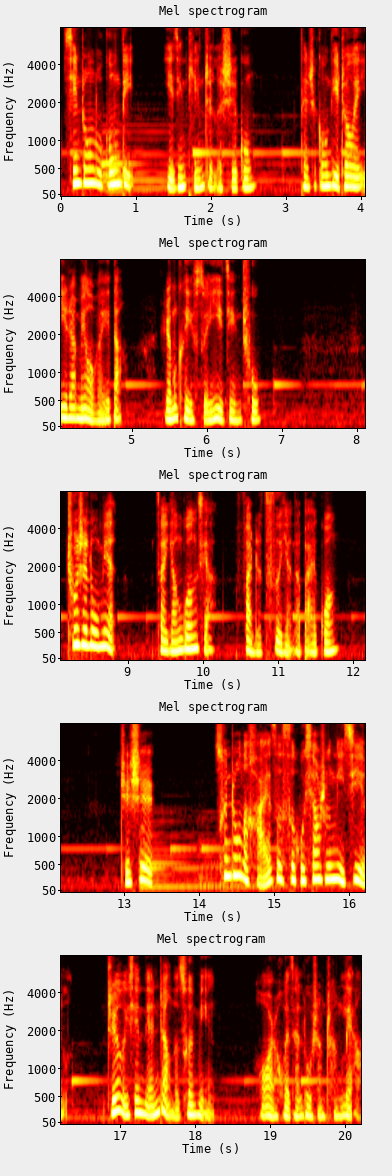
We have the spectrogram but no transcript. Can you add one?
新中路工地已经停止了施工，但是工地周围依然没有围挡，人们可以随意进出。出事路面在阳光下。泛着刺眼的白光。只是，村中的孩子似乎销声匿迹了，只有一些年长的村民，偶尔会在路上乘凉。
